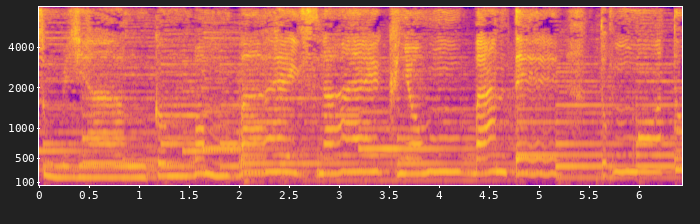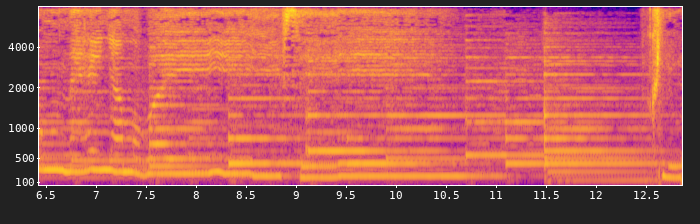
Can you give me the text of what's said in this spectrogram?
សុំយ៉ាងកុំបំបែកស្នេហ៍ខ្ញុំបានទេទុកមកទុំណែញ៉ាំអ្វីផ្សេងខ្ញុំ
